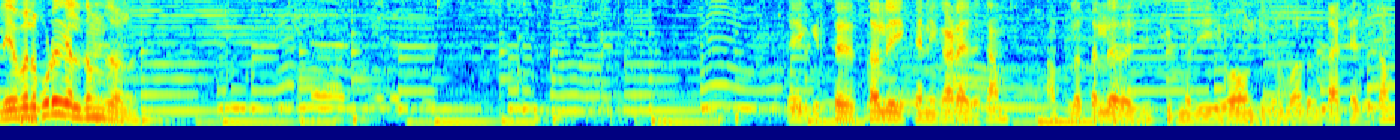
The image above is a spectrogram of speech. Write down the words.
लेबल कुठे गेलं तुमचं ते गीत चालू आहे खाणी काढायचं काम. आपलं चालू आहे जी मध्ये वाहून तिकडे बाजूला टाकायचं काम.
